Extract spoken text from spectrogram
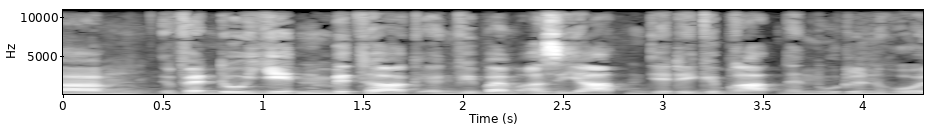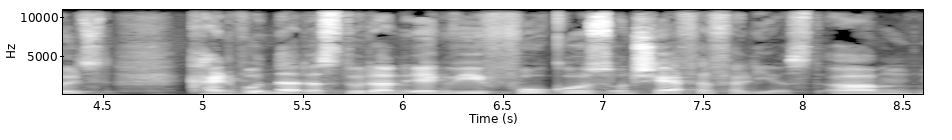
Ähm, wenn du jeden Mittag irgendwie beim Asiaten dir die gebratenen Nudeln holst, kein Wunder, dass du dann irgendwie Fokus und Schärfe verlierst. Ähm,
